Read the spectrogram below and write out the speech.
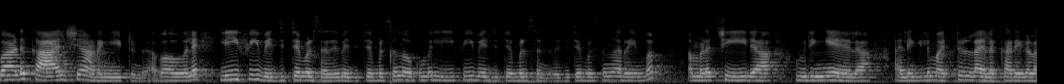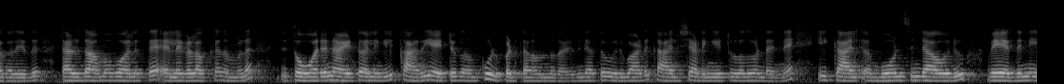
ഒരുപാട് കാൽഷ്യം അടങ്ങിയിട്ടുണ്ട്. അപ്പോൾ അതുപോലെ ലീഫി വെജിറ്റബിൾസ് അതായത് വെജിറ്റബിൾസ് നോക്കുമ്പോൾ ലീഫി വെജിറ്റബിൾസ് ഉണ്ട്. വെജിറ്റബിൾസ് എന്ന് പറയുമ്പോൾ നമ്മുടെ ചീര മുരിങ്ങയില അല്ലെങ്കിൽ മറ്റുള്ള ഇലക്കറികളൊക്കെ അതായത് തഴുതാമ പോലത്തെ ഇലകളൊക്കെ നമ്മൾ തോരനായിട്ടോ അല്ലെങ്കിൽ കറിയായിട്ടോ ഒക്കെ നമുക്ക് ഉൾപ്പെടുത്താവുന്നതാണ്. ഇതിന്റെ അകത്ത് ഒരുപാട് കാൽഷ്യം അടങ്ങിയിട്ടുള്ളത് കൊണ്ട് തന്നെ ഈ കാൽ ബോൺസിന്റെ ആ ഒരു വേദന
